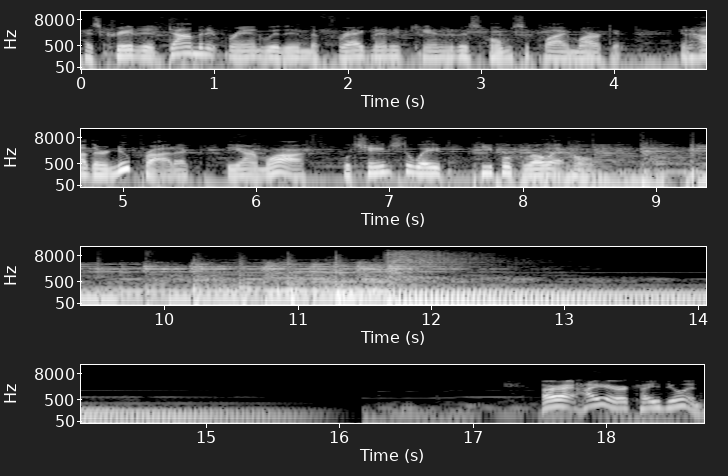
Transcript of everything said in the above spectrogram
has created a dominant brand within the fragmented cannabis home supply market, and how their new product, the Armoire, will change the way people grow at home. All right, hi Eric, how you doing?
